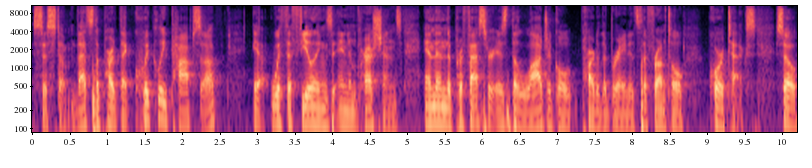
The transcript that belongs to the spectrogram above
system. That's the part that quickly pops up with the feelings and impressions. And then the professor is the logical part of the brain. It's the frontal cortex. So,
